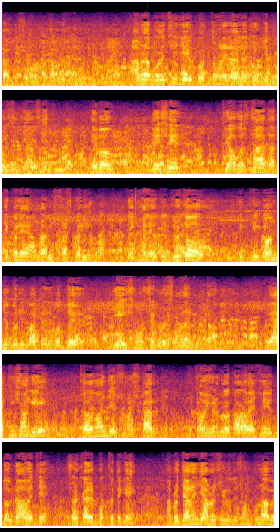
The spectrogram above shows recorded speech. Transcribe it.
তাদের সঙ্গে কথা বলেছি আমরা বলেছি যে বর্তমানে রাজনৈতিক যে পরিস্থিতি আছে এবং দেশের যে অবস্থা, তাতে করে আমরা বিশ্বাস করি এখানে অতি দ্রুত একটি গ্রহণযোগ্য নির্বাচনের মধ্যে যে এই সমস্যাগুলোর সমাধান করতে হবে। একই সঙ্গে চলমান যে সংস্কার কমিশনগুলো করা হয়েছে, উদ্যোগ নেওয়া হয়েছে সরকারের পক্ষ থেকে, আপনারা জানেন যে আমরা সেগুলোতে সম্পূর্ণভাবে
